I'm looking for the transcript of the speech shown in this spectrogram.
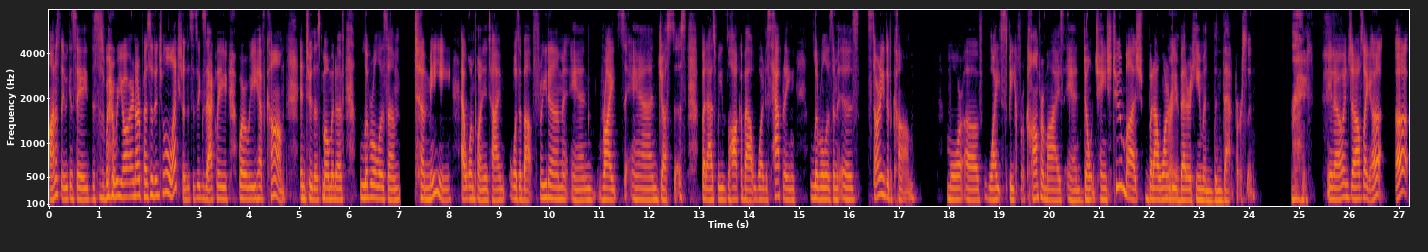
honestly, we can say this is where we are in our presidential election. This is exactly where we have come into this moment of liberalism. To me, at one point in time, was about freedom and rights and justice. But as we talk about what is happening, liberalism is starting to become more of white speak for compromise and don't change too much, but I want to be a better human than that person. Right. You know, and I was like, uh, uh,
